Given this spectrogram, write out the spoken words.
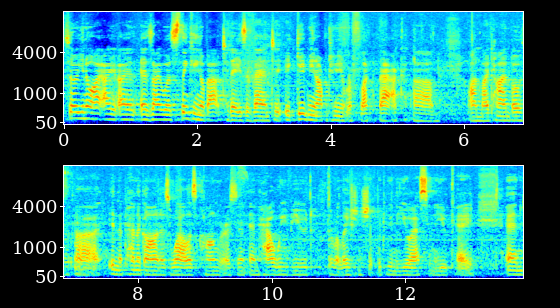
So, you know, I, I, as I was thinking about today's event, it, it gave me an opportunity to reflect back um, on my time both uh, in the Pentagon as well as Congress and, and how we viewed the relationship between the U.S. and the UK. And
